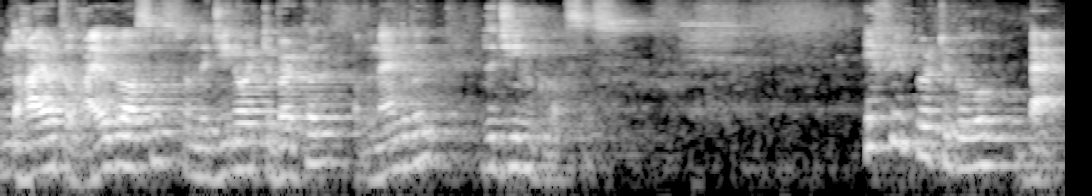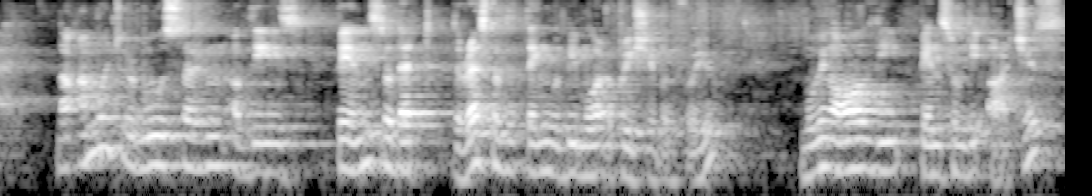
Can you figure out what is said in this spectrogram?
From the hyoid to hyoglossus, from the genoid tubercle of the mandible, the genioglossus. If we were to go back, now I'm going to remove certain of these pins so that the rest of the thing will be more appreciable for you. Moving all the pins from the arches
